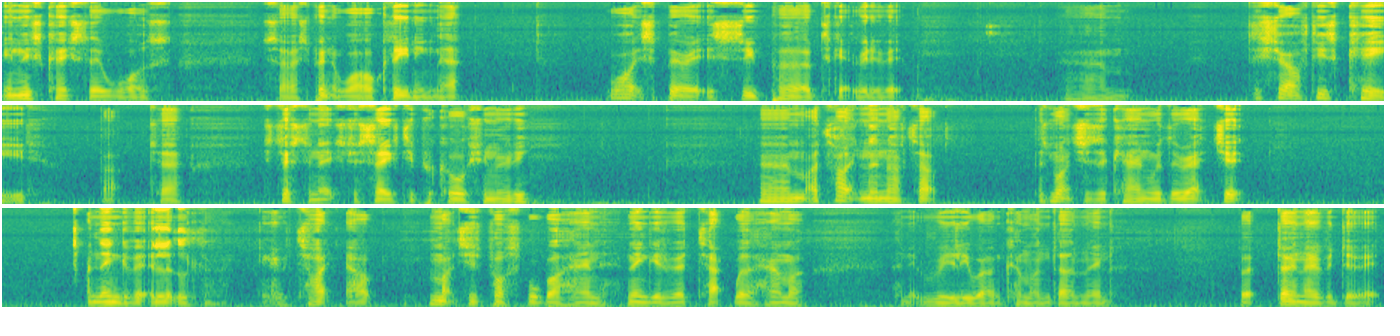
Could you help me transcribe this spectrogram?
In this case there was, so I spent a while cleaning that. White spirit is superb to get rid of it. Um, the shaft is keyed, but uh, it's just an extra safety precaution really. Um, I tightened the nut up as much as I can with the ratchet and then give it a little you know tighten up much as possible by hand and then give it a tap with a hammer and it really won't come undone then. But don't overdo it.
